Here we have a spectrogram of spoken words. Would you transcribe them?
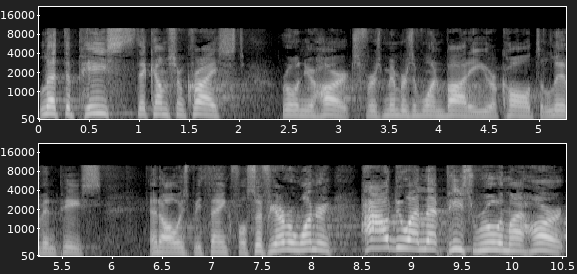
Let the peace that comes from Christ rule in your hearts. For as members of one body, you are called to live in peace and always be thankful. So if you're ever wondering, how do I let peace rule in my heart?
